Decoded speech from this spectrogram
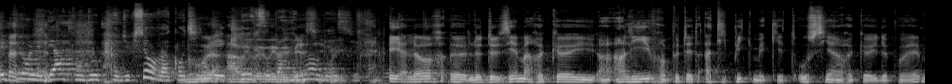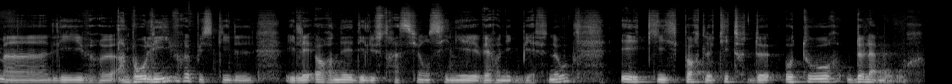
et puis on les garde pour d'autres productions. On va continuer à écrire séparément, bien, sûr. Et alors, euh, le deuxième, un recueil, un, livre peut-être atypique, mais qui est aussi un recueil de poèmes, un livre, un beau livre, puisqu'il il est orné d'illustrations signées Véronique Biefno et qui porte le titre de Autour de l'amour.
